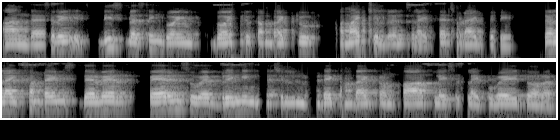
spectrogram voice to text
And uh, it's this blessing going going to come back to my children's life. That's what I believe you know, like sometimes there were parents who were bringing their children when they come back from far places like Kuwait or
